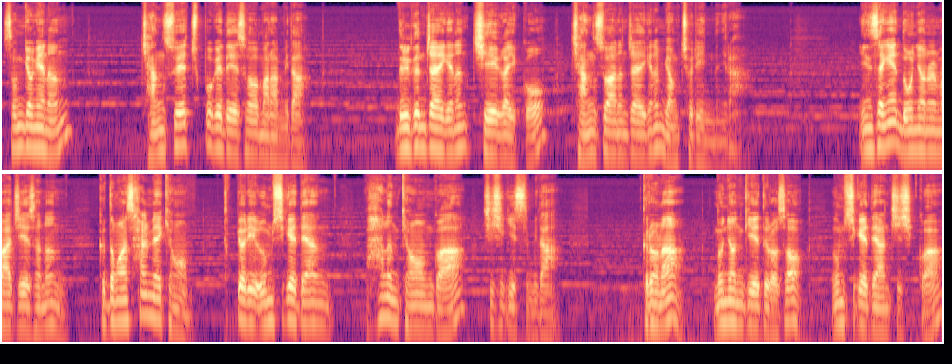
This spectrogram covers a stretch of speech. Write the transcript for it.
성경에는 장수의 축복에 대해서 말합니다. 늙은 자에게는 지혜가 있고 장수하는 자에게는 명철이 있느니라. 인생의 노년을 맞이해서는 그동안 삶의 경험, 특별히 음식에 대한 많은 경험과 지식이 있습니다. 그러나 노년기에 들어서 음식에 대한 지식과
